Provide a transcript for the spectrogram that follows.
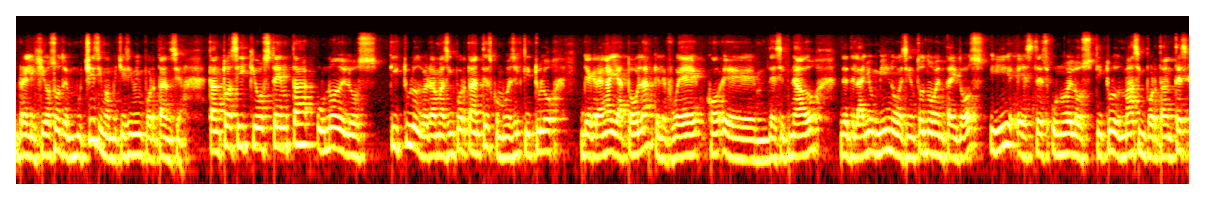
religioso de muchísima, muchísima importancia. Tanto así que ostenta uno de los títulos ¿verdad? más importantes, como es el título de Gran Ayatola, que le fue eh, designado desde el año 1992 y este es uno de los títulos más importantes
